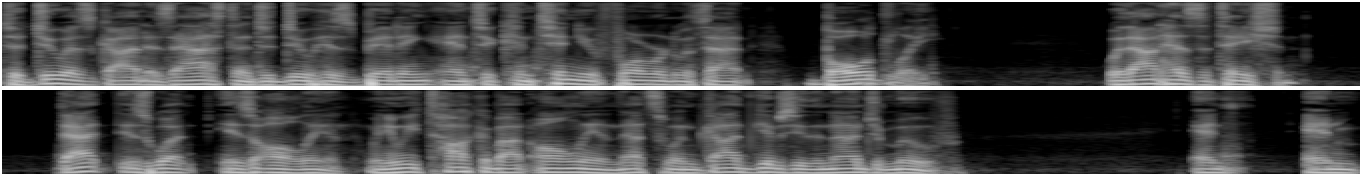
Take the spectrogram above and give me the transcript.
to do as God has asked and to do his bidding and to continue forward with that boldly, without hesitation. That is what is all in. When we talk about all in, that's when God gives you the nudge to move and and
